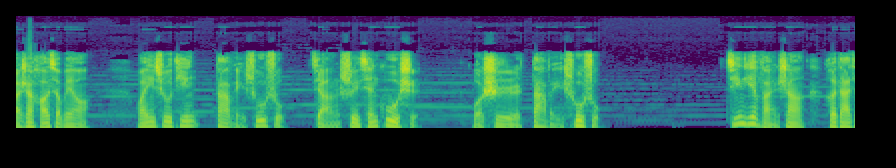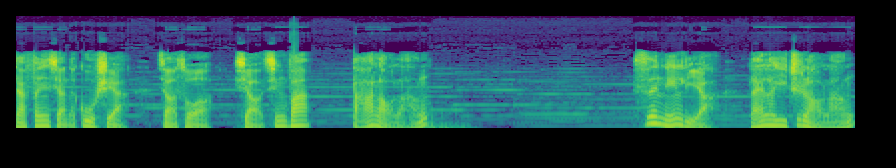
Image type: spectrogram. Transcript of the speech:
晚上好，小朋友，欢迎收听大伟叔叔讲睡前故事。我是大伟叔叔。今天晚上和大家分享的故事呀，叫做《小青蛙打老狼》。森林里啊，来了一只老狼，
